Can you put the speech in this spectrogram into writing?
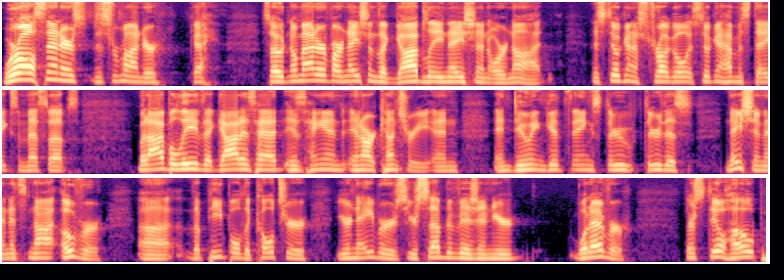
We're all sinners, just a reminder, okay? So no matter if our nation's a godly nation or not, it's still going to struggle. It's still going to have mistakes and mess ups. But I believe that God has had his hand in our country and and doing good things through through this nation and it's not over. Uh, the people, the culture, your neighbors, your subdivision, your whatever. There's still hope.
